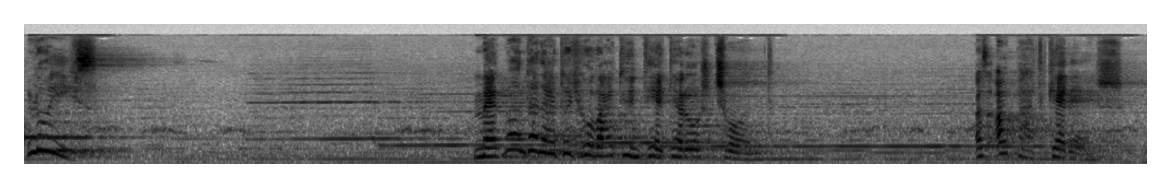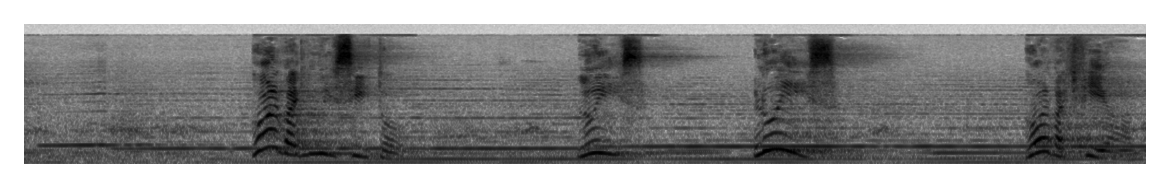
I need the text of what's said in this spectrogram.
Luis. Megmondanád, hogy hová tűntél, te rossz csont? Az apát keres. Hol vagy, Luisito? Luis? Luis? Hol vagy, fiam?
